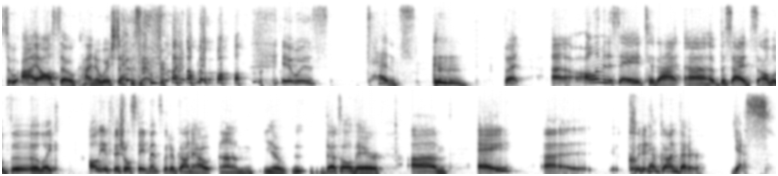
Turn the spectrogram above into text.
so I also kind of wished I was fly on the wall. It was tense, but uh, all I'm going to say to that, uh, besides all of the like all the official statements that have gone out, um, you know, that's all there. Um, a, uh, could it have gone better? Yes,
